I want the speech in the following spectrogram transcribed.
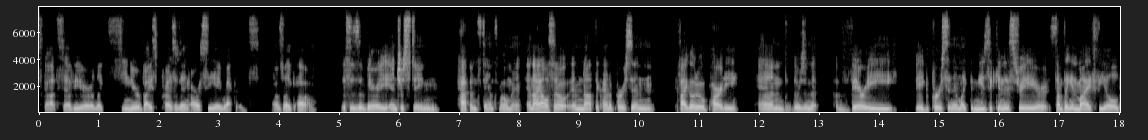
Scott Seviour, like Senior Vice President, RCA Records. I was like, Oh, this is a very interesting happenstance moment. And I also am not the kind of person, if I go to a party and there's an, a very big person in like the music industry or something in my field,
